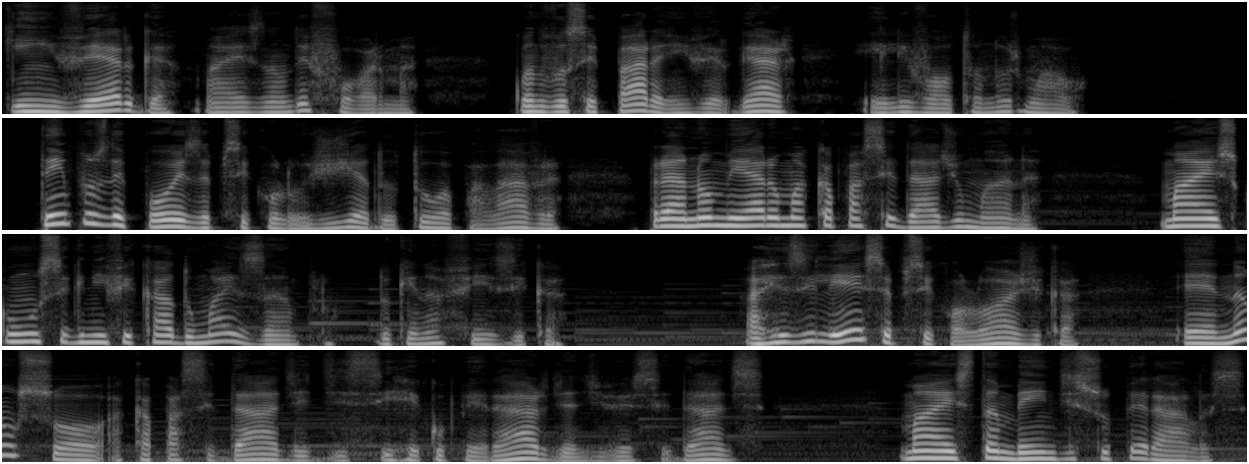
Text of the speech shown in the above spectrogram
que enverga, mas não deforma. Quando você para de envergar, ele volta ao normal. Tempos depois, a psicologia adotou a palavra para nomear uma capacidade humana, mas com um significado mais amplo do que na física. A resiliência psicológica é não só a capacidade de se recuperar de adversidades, mas também de superá-las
